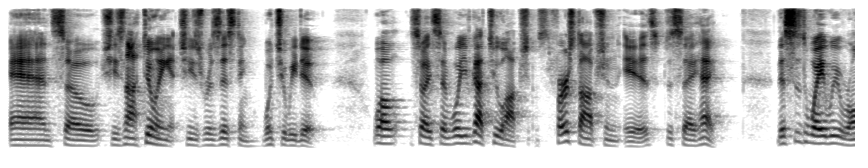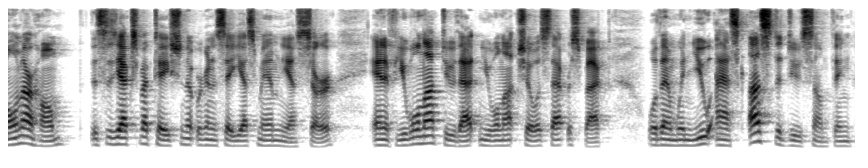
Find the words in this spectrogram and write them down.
And so she's not doing it. She's resisting. What should we do? Well, so I said, well, you've got two options. First option is to say, hey, this is the way we roll in our home. This is the expectation that we're going to say yes, ma'am, and yes, sir. And if you will not do that and you will not show us that respect, well, then when you ask us to do something,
